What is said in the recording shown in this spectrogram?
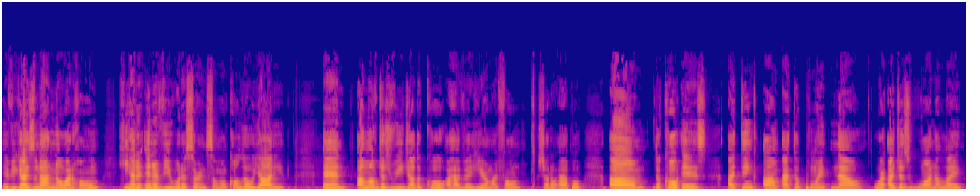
if you guys do not know at home, he had an interview with a certain someone called Lil Yachty. And I'm gonna just read y'all the quote. I have it here on my phone. Shout out Apple. Um, the quote is, I think I'm at the point now where I just wanna like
